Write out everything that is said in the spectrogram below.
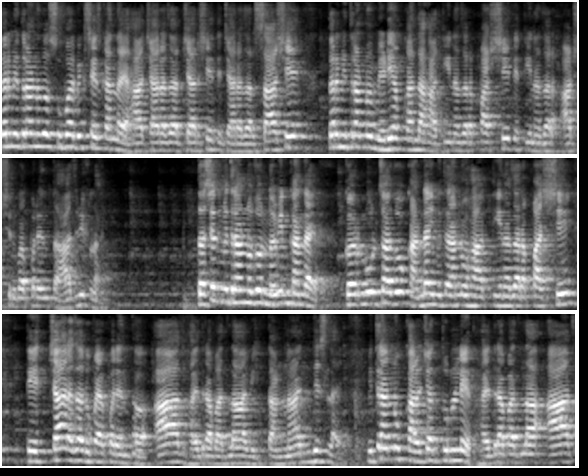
तर मित्रांनो जो सुपर बिग साईज कांदा आहे हा चार हजार चारशे ते चार हजार सहाशे. तर मित्रांनो मीडियम कांदा हा तीन हजार पाचशे ते तीन हजार आठशे रुपयापर्यंत आज विकला तसेच मित्रांनो जो नवीन कांदा आहे कर्नूलचा जो कांदा आहे मित्रांनो हा तीन हजार पाचशे. ते चार हजार रुपयापर्यंत आज हैदराबादला विकताना दिसलाय. मित्रांनो कालच्या तुलनेत हैदराबादला आज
